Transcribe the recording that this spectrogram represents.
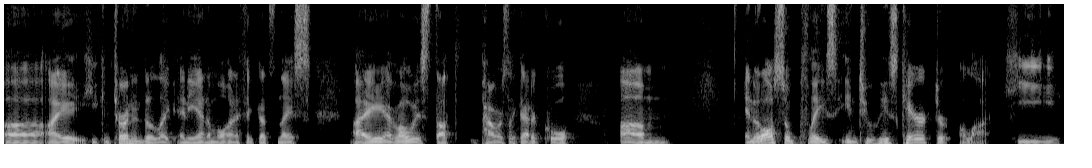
Uh, I he can turn into like any animal, and I think that's nice. I have always thought powers like that are cool. Um, and it also plays into his character a lot. He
